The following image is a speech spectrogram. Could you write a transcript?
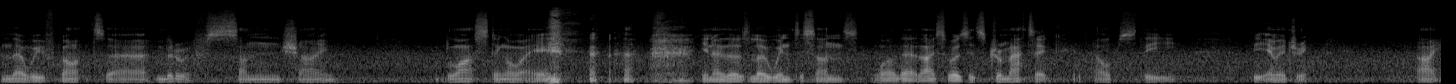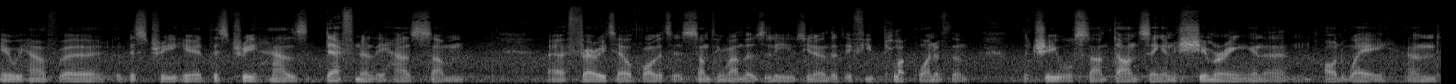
and there we've got uh, a bit of sunshine blasting away. you know, those low winter suns. Well, I suppose it's dramatic. It helps the the imagery. Uh, here we have uh, this tree here. This tree has definitely has some uh, fairy tale qualities. Something about those leaves, you know, that if you pluck one of them, the tree will start dancing and shimmering in an odd way, and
